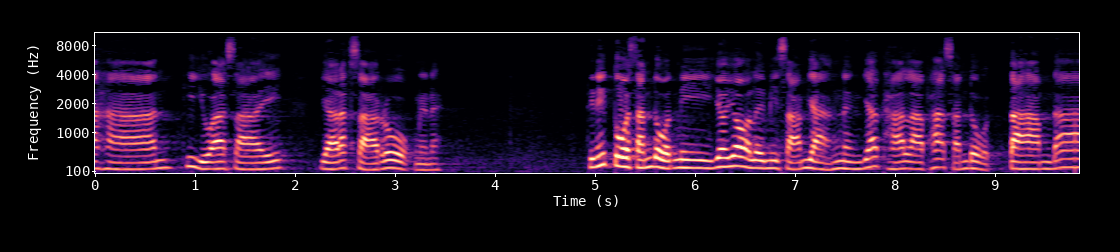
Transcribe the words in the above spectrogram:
อาหารที่อยู่อาศัยยารักษาโรคเนี่ยนะทีนี้ตัวสันโดษมีย่อๆเลยมีสามอย่างหนึ่งยะถาลาภสันโดษตามได้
